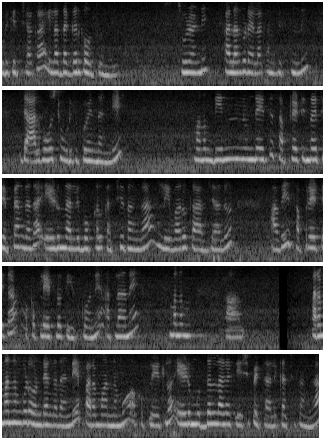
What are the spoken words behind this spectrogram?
ఉడికిచ్చాక ఇలా దగ్గరకు అవుతుంది. చూడండి కలర్ కూడా ఎలా కనిపిస్తుంది. ఇది ఆల్మోస్ట్ ఉడికిపోయిందండి. మనం దీని నుండి అయితే సపరేట్ ఇందాక చెప్పాను కదా ఏడు నల్లి బొక్కలు ఖచ్చితంగా లివరు కార్జాలు అవి సపరేట్గా ఒక ప్లేట్లో తీసుకొని అట్లానే మనం పరమాన్నం కూడా వండాం కదండి. పరమాన్నము ఒక ప్లేట్లో ఏడు ముద్దల్లాగా చేసి పెట్టాలి ఖచ్చితంగా.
